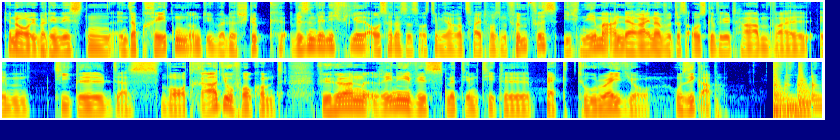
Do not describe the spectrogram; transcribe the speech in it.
Genau, über den nächsten Interpreten und über das Stück wissen wir nicht viel, außer dass es aus dem Jahre 2005 ist. Ich nehme an, der Rainer wird es ausgewählt haben, weil im Titel das Wort Radio vorkommt. Wir hören René Wiss mit dem Titel Back to Radio. Musik ab. Let's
